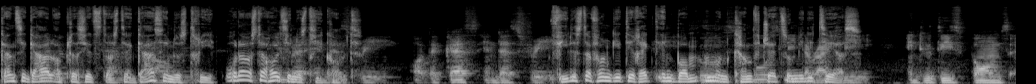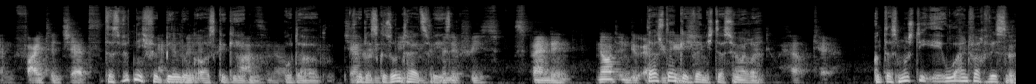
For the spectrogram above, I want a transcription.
Ganz egal, ob das jetzt aus der Gasindustrie oder aus der Holzindustrie kommt. Vieles davon geht direkt in Bomben und Kampfjets und Militärs. Das wird nicht für Bildung ausgegeben oder für das Gesundheitswesen. Das denke ich, wenn ich das höre. Und das muss die EU einfach wissen.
